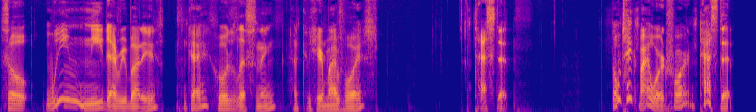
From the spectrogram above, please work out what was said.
So we need everybody, okay, who is listening and could hear my voice. Test it. Don't take my word for it. Test it.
